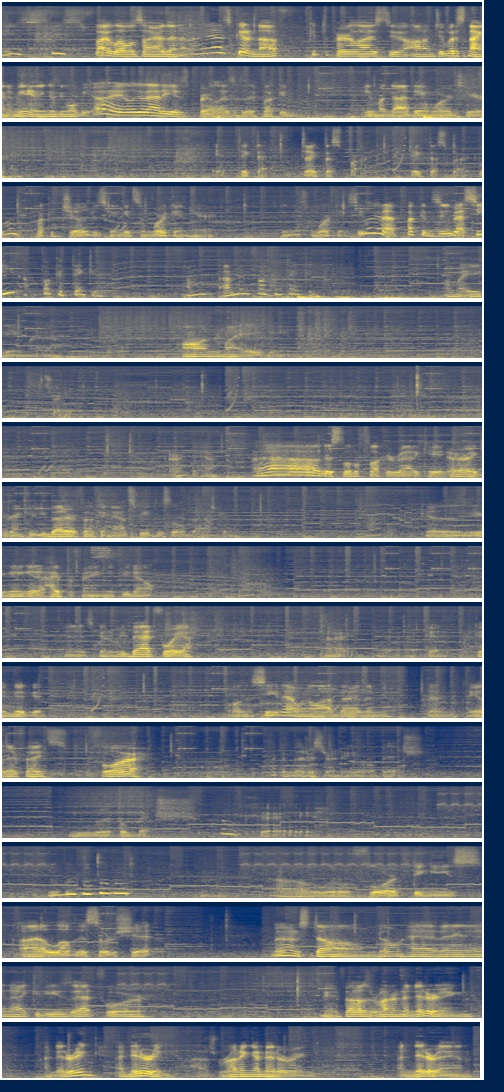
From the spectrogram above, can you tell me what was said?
He's, he's five levels higher than him. I mean, that's good enough. Get the paralyzed to, on him too, but it's not gonna mean anything because he won't be. Oh, hey, look at that, he is paralyzed as I fucking eat my goddamn words here. Hey, take that. Take the spark. Take that spark. Ooh, fucking Chode is gonna get some work in here. He's gonna get some work in. See, look at that fucking Zubat. See, I'm fucking thinking. I'm, I've been fucking thinking. On my A game right now. On my A game. Right. Alright, yeah. Oh, this little fucker, Eradicate. Alright, Granky, you better fucking outspeed this little bastard. Because you're gonna get a Hyper Fang if you don't. And it's gonna be bad for you. Alright, uh, good, good, good, good. Well, see, that went a lot better than, than the other fights before. Fucking better surrender, you little bitch. You little bitch. Okay. Oh, little floor thingies. I love this sort of shit. Moonstone. Don't have anything that I could use that for. I mean, if I was running a Nidoring, A Nidoring? A Nidoring. I was running a Nidoring. A Nidoran.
